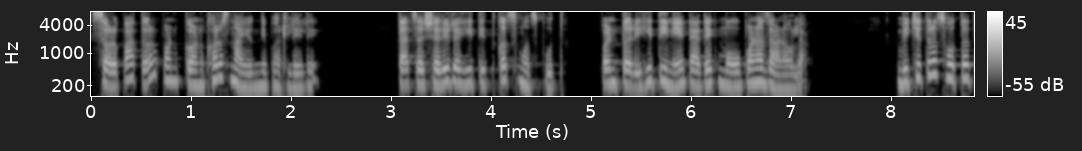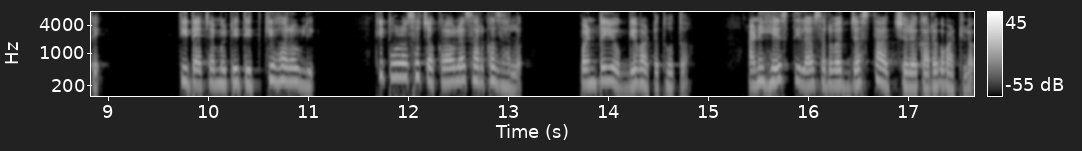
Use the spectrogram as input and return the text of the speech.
सळपातळ पण कणखर स्नायूंनी भरलेले. त्याचं शरीरही तितकंच मजबूत पण तरीही तिने त्यात एक मऊपणा जाणवला. विचित्रच होतं ते. ती त्याच्या मिठीत इतकी हरवली की थोडंसं चक्रावल्यासारखं झालं. पण ते योग्य वाटत होतं. आणि हेच तिला सर्वात जास्त आश्चर्यकारक वाटलं.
